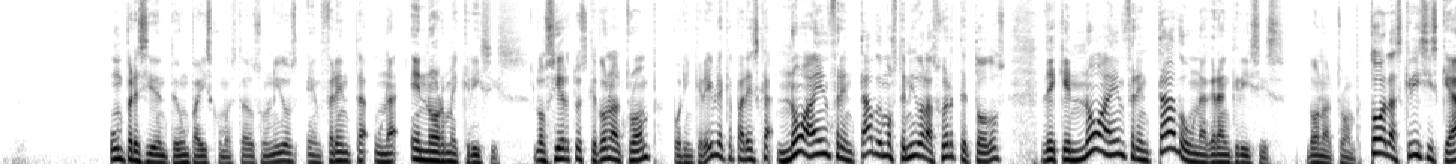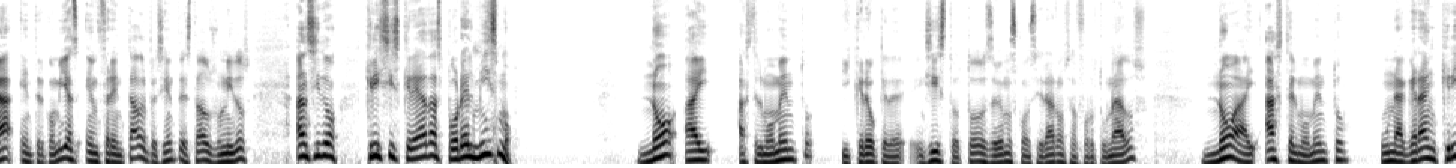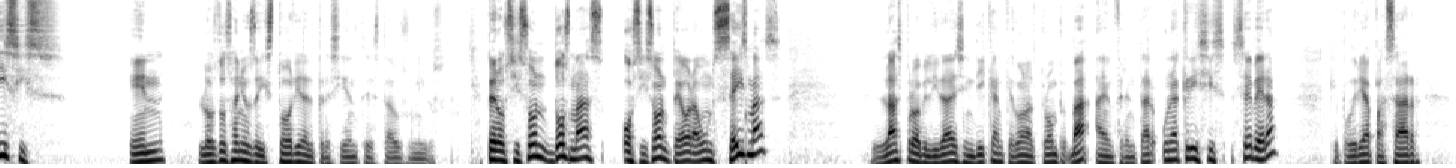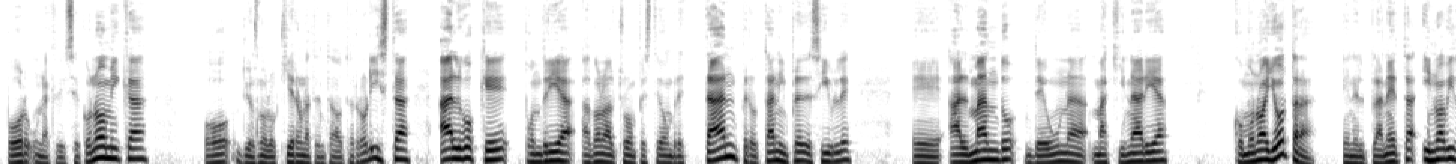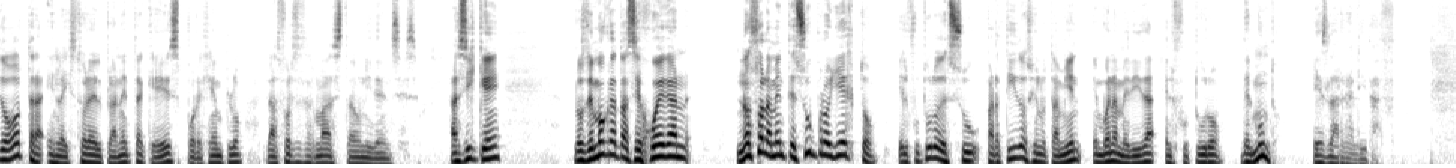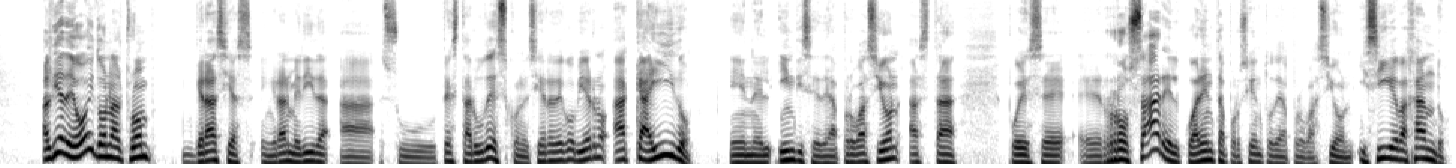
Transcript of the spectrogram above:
un presidente de un país como Estados Unidos enfrenta una enorme crisis. Lo cierto es que Donald Trump, por increíble que parezca, no ha enfrentado, hemos tenido la suerte todos, de que no ha enfrentado una gran crisis. Donald Trump. Todas las crisis que ha, entre comillas, enfrentado el presidente de Estados Unidos han sido crisis creadas por él mismo. No hay hasta el momento, y creo que, insisto, todos debemos considerarnos afortunados, no hay hasta el momento una gran crisis en los dos años de historia del presidente de Estados Unidos. Pero si son dos más, o si son peor aún seis más, las probabilidades indican que Donald Trump va a enfrentar una crisis severa que podría pasar por una crisis económica o, Dios no lo quiera, un atentado terrorista, algo que pondría a Donald Trump, este hombre tan, pero tan impredecible, eh, al mando de una maquinaria como no hay otra en el planeta y no ha habido otra en la historia del planeta que es, por ejemplo, las Fuerzas Armadas estadounidenses. Así que los demócratas se juegan no solamente su proyecto, el futuro de su partido, sino también, en buena medida, el futuro del mundo. Es la realidad. Al día de hoy, Donald Trump, gracias en gran medida a su testarudez con el cierre de gobierno, ha caído en el índice de aprobación hasta pues eh, eh, rozar el 40% de aprobación y sigue bajando.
